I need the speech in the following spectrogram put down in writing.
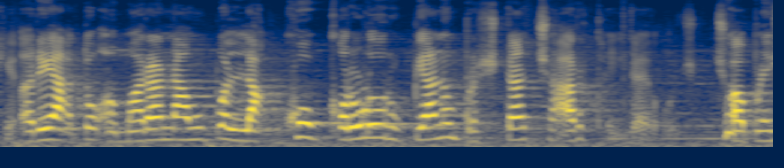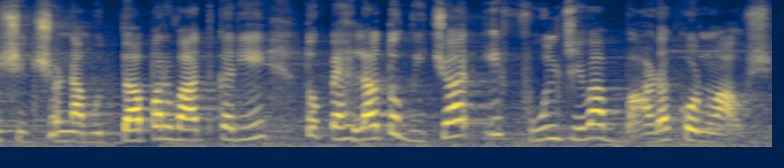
કે અરે, આ તો અમારા નામ ઉપર લાખો કરોડો રૂપિયાનો ભ્રષ્ટાચાર થઈ રહ્યો છે. જો આપણે શિક્ષણના મુદ્દા પર વાત કરીએ, તો પહેલાં તો વિચાર એ ફૂલ જેવા બાળકોનો આવશે.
